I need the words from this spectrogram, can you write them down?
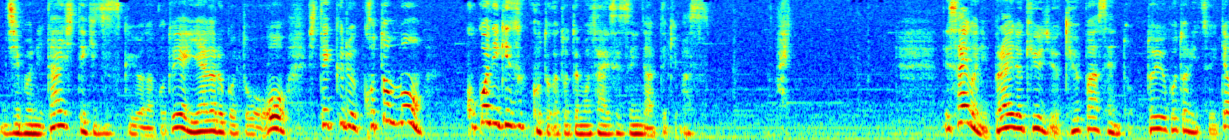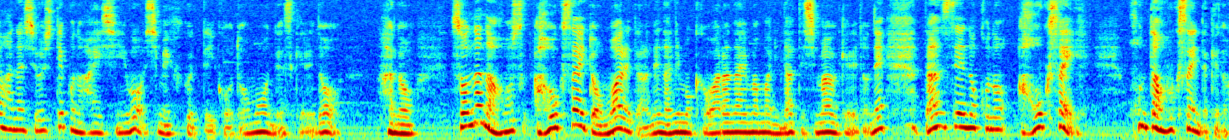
自分に対して傷つくようなことや嫌がることをしてくることもここに気づくことがとても大切になってきます。で最後にプライド99%ということについてお話をしてこの配信を締めくくっていこうと思うんですけれどあのそんなのはアホ臭いと思われたらね何も変わらないままになってしまうけれどね男性のこのアホ臭い本当は北斎いんだけど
